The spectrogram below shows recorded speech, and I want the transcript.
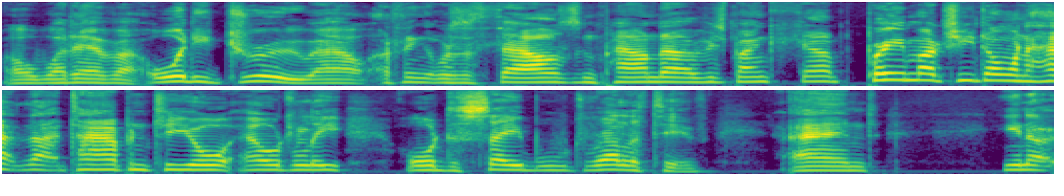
or whatever already drew out. I think it was a thousand pound out of his bank account. Pretty much, you don't want to have that to happen to your elderly or disabled relative, and you know.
